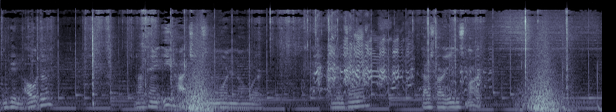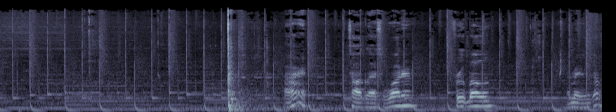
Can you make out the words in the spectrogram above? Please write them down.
I'm getting older. I can't eat hot chips in the morning no more. You know what I'm saying? Gotta start eating smart. All right, tall glass of water, fruit bowl. I'm ready to go.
